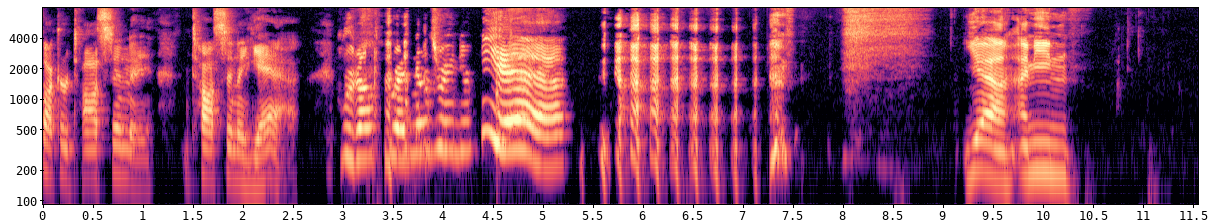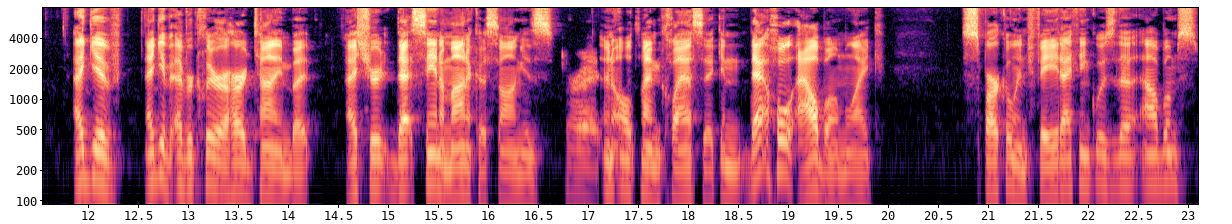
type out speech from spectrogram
fucker tossed in a, tossed in a yeah. Rudolph the red-nosed reindeer yeah. Yeah. I mean, I give I give Everclear a hard time, but I sure that Santa Monica song is right an all time classic, and that whole album, like Sparkle and Fade, I think was the album's.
